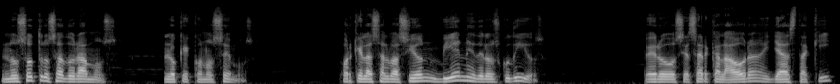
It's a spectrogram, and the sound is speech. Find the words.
Nosotros adoramos lo que conocemos, porque la salvación viene de los judíos. Pero se acerca la hora, y ya hasta aquí,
